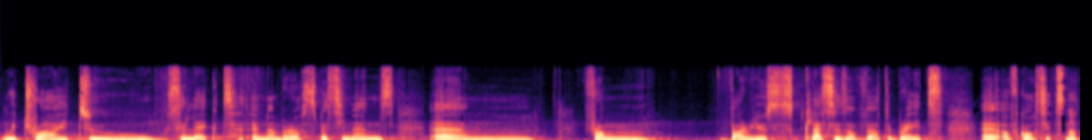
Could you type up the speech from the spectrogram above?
We try to select a number of specimens um, from various classes of vertebrates. Uh, of course, it's not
